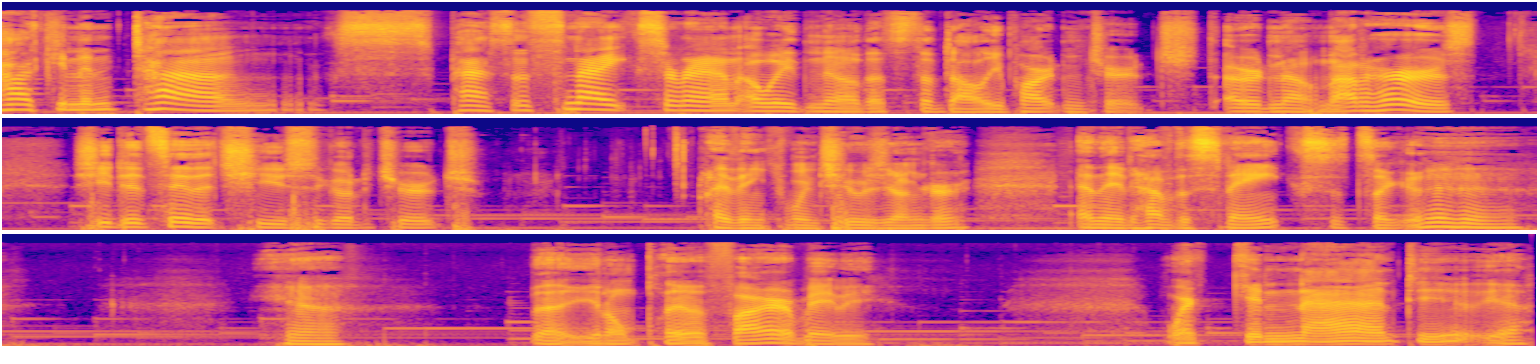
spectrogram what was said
Talking in tongues passing snakes around. Oh wait, no, that's the Dolly Parton church. Or no, not hers. She did say that she used to go to church. I think when she was younger, and they'd have the snakes. It's like, yeah, that you don't play with fire, baby. What can I do? Yeah.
